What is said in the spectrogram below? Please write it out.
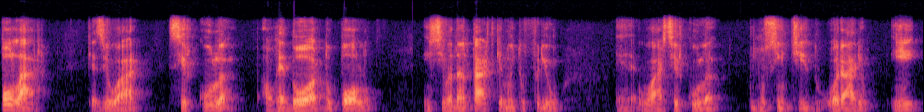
polar. Quer dizer, o ar circula ao redor do polo, em cima da Antártica é muito frio, é, o ar circula no sentido horário e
